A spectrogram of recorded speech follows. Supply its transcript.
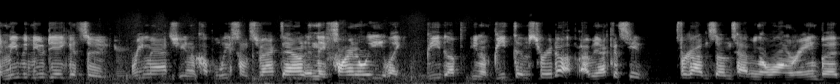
and maybe New Day gets a rematch in a couple weeks on SmackDown, and they finally like beat up, you know, beat them straight up. I mean, I could see Forgotten Sons having a long reign, but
